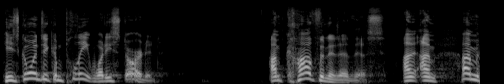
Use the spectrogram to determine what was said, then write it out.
He's going to complete what He started. I'm confident of this. I'm, I'm, I'm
